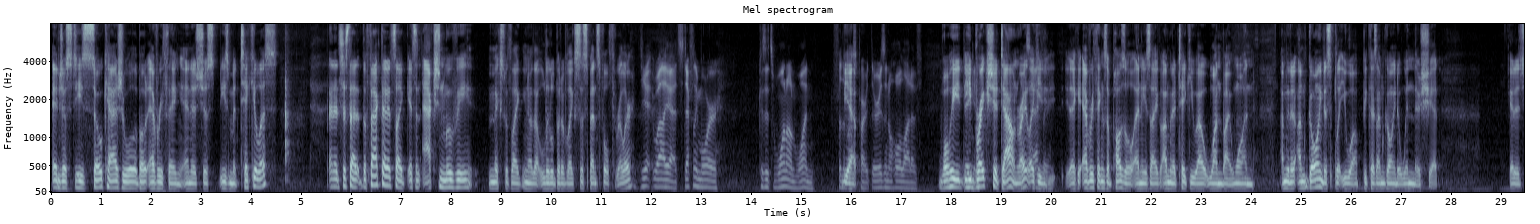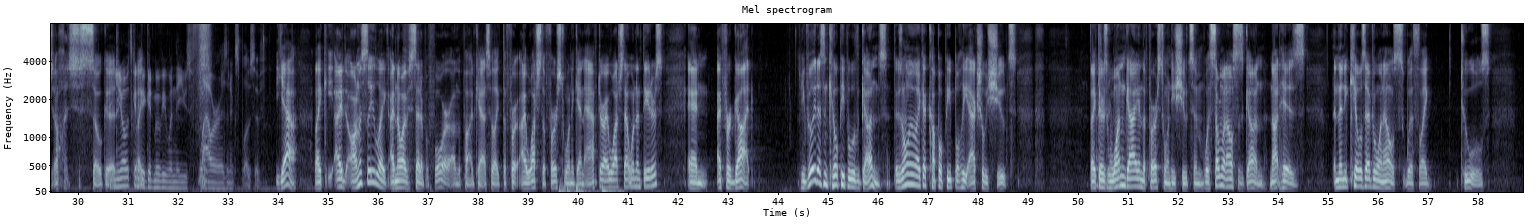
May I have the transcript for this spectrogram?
and just he's so casual about everything and it's just he's meticulous and it's just that the fact that it's like it's an action movie mixed with like you know that little bit of like suspenseful thriller Yeah, well, yeah, it's definitely more because it's one on one for the Yeah. most part. There isn't a whole lot of well he he breaks shit down right? Like he like everything's a puzzle and he's like i'm gonna take you out one by one. I'm gonna i'm going to split you up because i'm going to win this shit. And it's oh it's just so good. You know, it's gonna be a good movie when they use flour as an explosive. Yeah. Like I honestly like I know I've said it before on the podcast, but like the fir- I watched the first one again after I watched that one in theaters, and I forgot he really doesn't kill people with guns. There's only like a couple people he actually shoots. Like there's one guy in the first one he shoots him with someone else's gun, not his, and then he kills everyone else with like tools.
